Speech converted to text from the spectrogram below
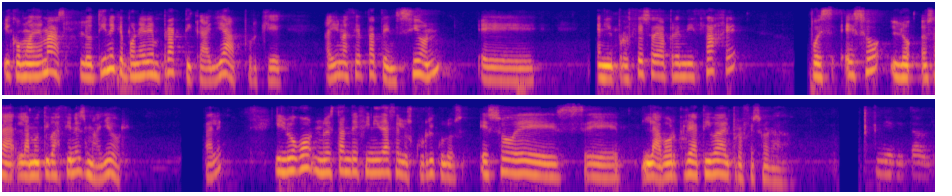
Y como además lo tiene que poner en práctica ya, porque hay una cierta tensión eh, en el proceso de aprendizaje, pues eso, o sea, la motivación es mayor. ¿vale? Y luego no están definidas en los currículos. Eso es eh, labor creativa del profesorado. Ni editables.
